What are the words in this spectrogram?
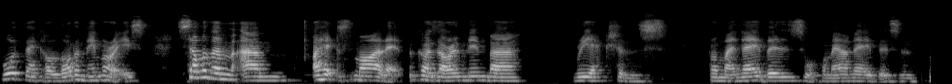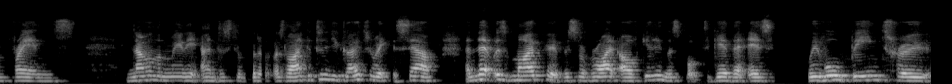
brought back a lot of memories. Some of them um, I had to smile at because I remember reactions from my neighbors or from our neighbors and from friends. None of them really understood what it was like until you go through it yourself. And that was my purpose of right of getting this book together is we've all been through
